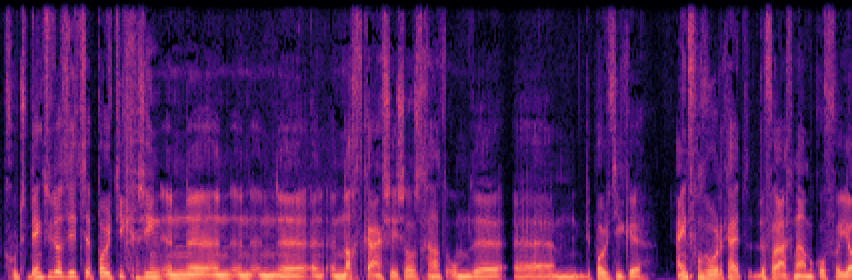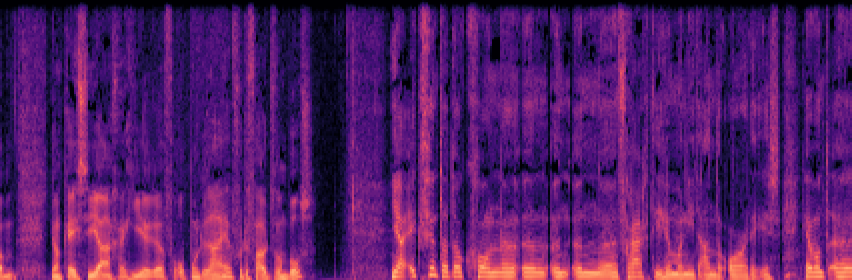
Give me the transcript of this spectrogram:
Goed. Denkt u dat dit politiek gezien een, een, een, een, een, een nachtkaars is... als het gaat om de, ehm, de politieke eindverantwoordelijkheid? De vraag namelijk of Jan, Jan Kees de Jager hier voor op moet draaien... voor de fouten van Bos? Ja, ik vind dat ook gewoon uh, een, een, een, vraag die helemaal niet aan de orde is. Want uh,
